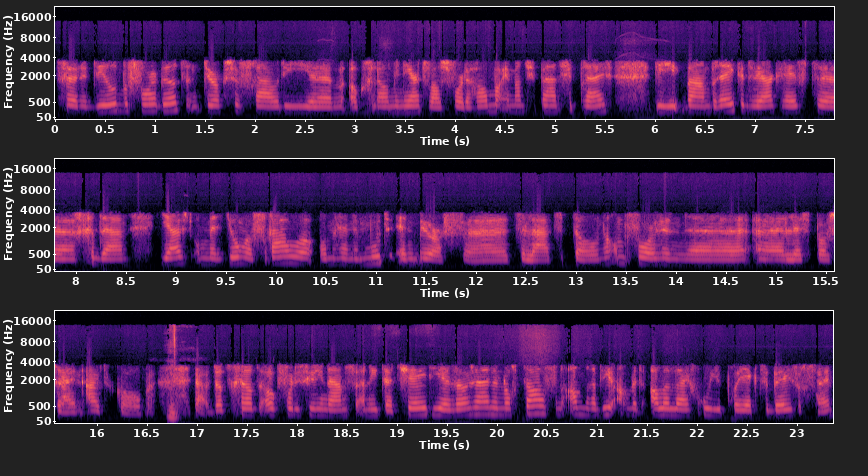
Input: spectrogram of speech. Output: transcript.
Feune bijvoorbeeld, een Turkse vrouw die ook genomineerd was voor de homo emancipatieprijs... die baanbrekend werk heeft uh, gedaan... juist om met jonge vrouwen om hen moed en durf uh, te laten tonen... om voor hun uh, lesbo zijn uit te komen. Hm. Nou, dat geldt ook voor de Surinaamse Anita Chedi. En zo zijn er nog tal van anderen die al met allerlei goede projecten bezig zijn.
